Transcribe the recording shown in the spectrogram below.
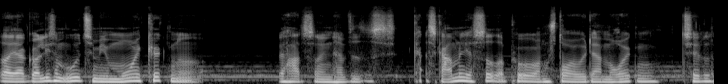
og jeg går ligesom ud til min mor i køkkenet. Jeg har sådan en her hvid skammel, jeg sidder på, og hun står jo der med ryggen til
